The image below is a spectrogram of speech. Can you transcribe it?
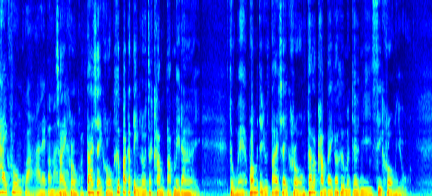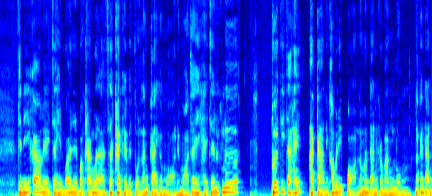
ชายโครงขวาอะไรประมาณนั้นชายโครงขวาใต้ชายโครงคือปกติเราจะคำตับไม่ได้ ถูกไหมเพราะมันจะอยู่ใต้ชายโครง ถ้าเราคำไปก็คือมันจะมีซี่โครงอยู่ ทีนี้ก็เลยจะเห็นว่าในบางครั้งเวลาถ้าใครเคยไปตรวจร่างกายกับหมอเนี่ยหมอจะให้หายใจลึกๆ เพื่อที่จะให้อากาศเนี่ยเข้าไปในปอดแล้วมันดันกระบังลม แล้วก็ดัน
